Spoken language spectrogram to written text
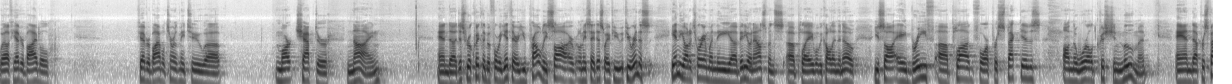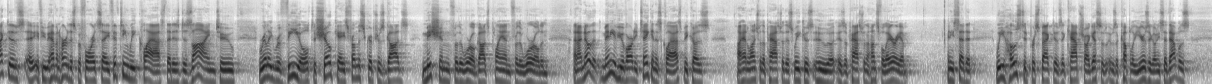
Well, if you have your Bible, if you have your Bible, turn with me to uh, Mark chapter 9. And uh, just real quickly before we get there, you probably saw, or let me say it this way if you, if you were in, this, in the auditorium when the uh, video announcements uh, play, what we call In the Know, you saw a brief uh, plug for Perspectives on the World Christian Movement. And uh, Perspectives, if you haven't heard of this before, it's a 15 week class that is designed to really reveal, to showcase from the scriptures God's mission for the world, God's plan for the world. And, and I know that many of you have already taken this class because I had lunch with a pastor this week who's, who uh, a pastor in the Huntsville area, and he said that we hosted Perspectives at Capshaw, I guess it was a couple of years ago, and he said that was.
